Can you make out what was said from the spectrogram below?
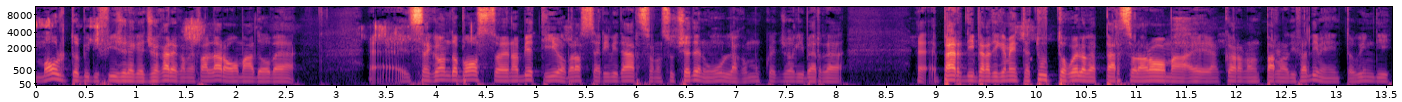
molto più difficile che giocare come fa la Roma, dove eh, il secondo posto è un obiettivo, però se arrivi terzo non succede nulla, comunque giochi per... Eh, perdi praticamente tutto quello che ha perso la Roma e ancora non parlano di fallimento, quindi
